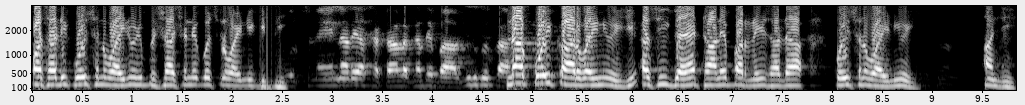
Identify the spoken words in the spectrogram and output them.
ਪਰ ਸਾਡੀ ਕੋਈ ਸੁਣਵਾਈ ਨਹੀਂ ਹੋਈ ਪ੍ਰਸ਼ਾਸਨ ਨੇ ਕੋਈ ਸੁਣਵਾਈ ਨਹੀਂ ਕੀਤੀ। ਪੁਲਿਸ ਨੇ ਇਹਨਾਂ ਦੇ ਸੱਟਾਂ ਲੱਗਣ ਦੇ ਬਾਵਜੂਦ ਕੋਈ ਕਾਰਵਾਈ ਨਾ ਕੋਈ ਕਾਰਵਾਈ ਨਹੀਂ ਹੋਈ ਜੀ। ਅਸੀਂ ਗਏ ਥਾਣੇ ਪਰ ਨਹੀਂ ਸਾਡਾ ਕੋਈ ਸੁਣਵਾਈ ਨਹੀਂ ਹੋਈ। ਹਾਂਜੀ।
